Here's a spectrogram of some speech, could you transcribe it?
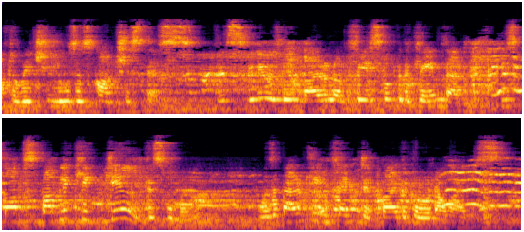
After which she loses consciousness. This video is going viral on Facebook with the claim that these cops publicly killed this woman who was apparently infected by the coronavirus.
